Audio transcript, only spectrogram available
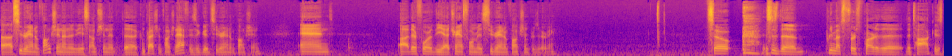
uh, pseudorandom function under the assumption that the compression function f is a good pseudorandom function. And uh, therefore, the uh, transform is pseudorandom function preserving. So this is the pretty much first part of the, the talk is,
